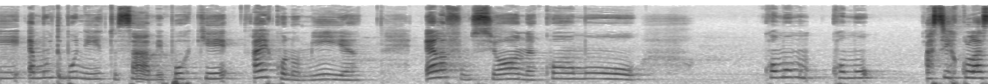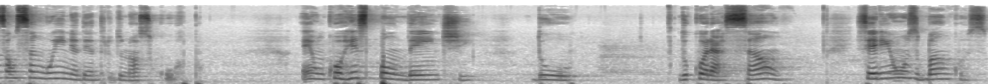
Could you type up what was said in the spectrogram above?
E é muito bonito, sabe? Porque a economia, ela funciona como como como a circulação sanguínea dentro do nosso corpo. É um correspondente do do coração seriam os bancos.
